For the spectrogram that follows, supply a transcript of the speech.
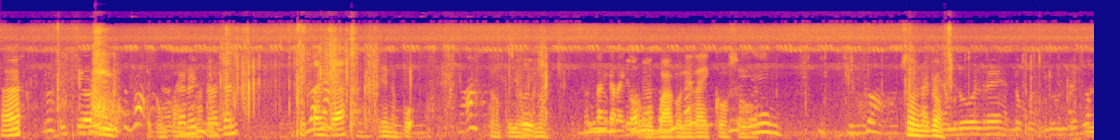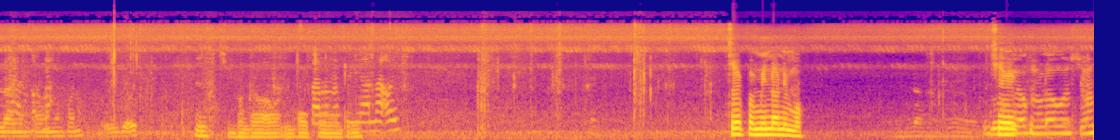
Ha? Ganon, ganon. Kitan ka? Yan na po. Ito na po yung ano. Tantang ka Raiko. Yung bago ni Raiko. So, so na go. Duol re, hadlok na duol re. Wala yung taon yung pano. Sobrang Dahil Tara ko na na siya na oy. Sir, paminaw ni mo. Sir, akong lawas yan.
